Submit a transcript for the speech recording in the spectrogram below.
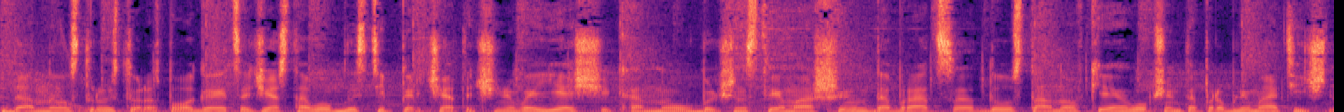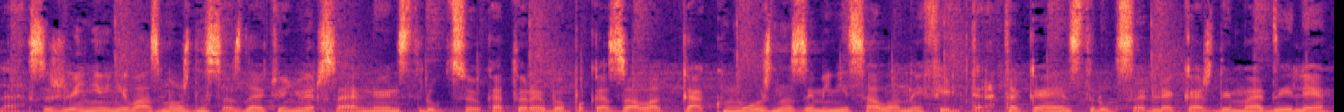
Данное устройство располагается часто в области перчаточного ящика, но в большинстве машин добраться до установки, в общем-то, проблематично. К сожалению, невозможно создать универсальную инструкцию, которая бы показала, как можно заменить салонный фильтр. Такая инструкция для каждой модели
